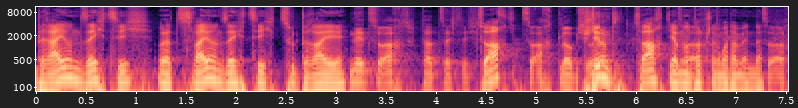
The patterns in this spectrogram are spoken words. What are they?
63 oder 62 zu 3. Nee, zu 8 tatsächlich. Zu 8? Zu 8, glaube ich. Stimmt, oder? zu 8. Die haben zu noch einen Touchdown gemacht am Ende. Zu 8.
